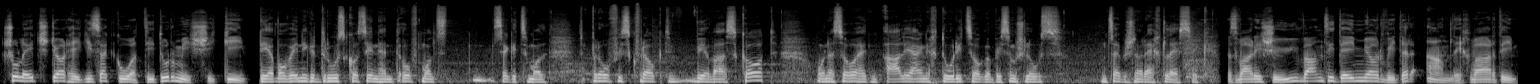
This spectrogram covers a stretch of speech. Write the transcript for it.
Schon letztes Jahr hätte es eine gute Durchmischung gegeben. Die, die weniger daraus sind, haben oftmals sage jetzt mal, die Profis gefragt, wie was geht. Und so haben alle eigentlich durchgezogen bis zum Schluss. Und das ist noch recht lässig. Es wäre schön, wenn sie in diesem Jahr wieder ähnlich werde.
